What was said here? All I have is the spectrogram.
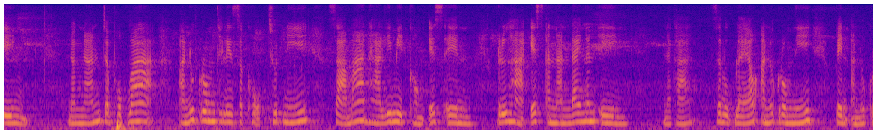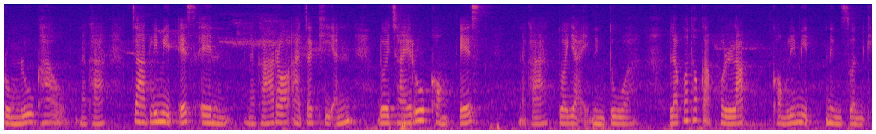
จริง ดังนั้นจะพบว่าอนุกรมเทเลสโคปชุดนี้สามารถหาลิมิตของ Sn หรือหา S อนันต์ได้นั่นเองนะคะ สรุปแล้วอนุกรมนี้เป็นอนุกรมลูกเข้านะคะ จากลิมิต Sn นะคะ เราอาจจะเขียนโดยใช้รูปของ S นะคะ ตัวใหญ่ 1 ตัว แล้วก็เท่ากับผลลัพธ์ของลิมิต 1 ส่วน k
